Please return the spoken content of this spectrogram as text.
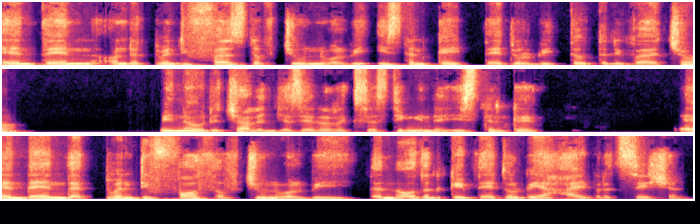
And then on the 21st of June will be Eastern Cape. That will be totally virtual. We know the challenges that are existing in the Eastern Cape. And then the 24th of June will be the Northern Cape. That will be a hybrid session,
